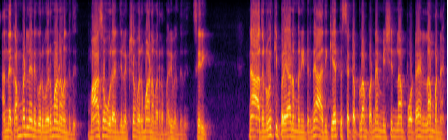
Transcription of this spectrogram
அந்த கம்பெனியில் எனக்கு ஒரு வருமானம் வந்தது. மாதம் ஒரு அஞ்சு லட்சம் வருமானம் வர்ற மாதிரி வந்தது. சரி. நான் அதை நோக்கி பிரயாணம் பண்ணிட்டு இருந்தேன். அதுக்கேற்ற செட்டப்லாம் பண்ணேன். மிஷின்லாம் போட்டேன். எல்லாம் பண்ணேன்.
